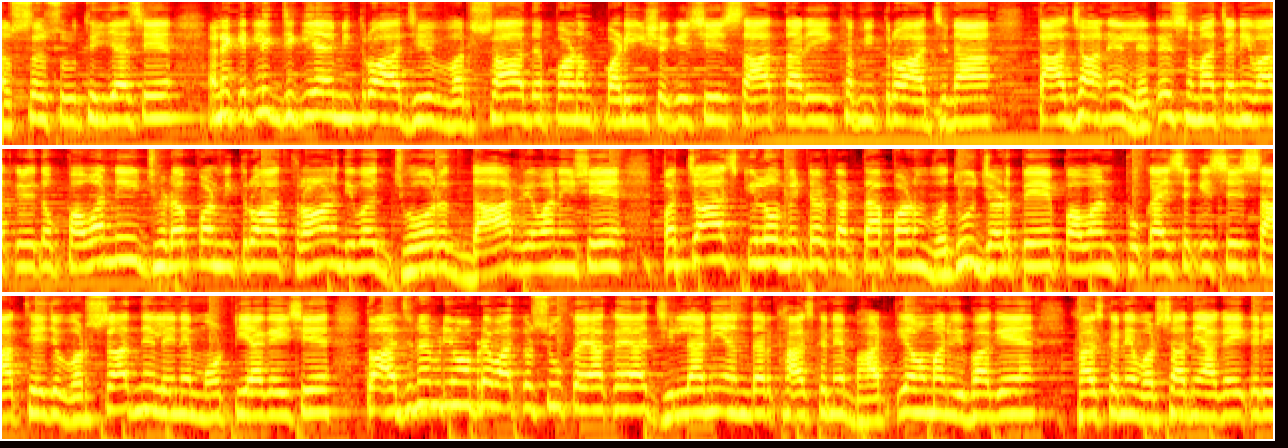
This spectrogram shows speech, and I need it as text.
અસર શરૂ થઈ જશે અને કેટલીક જગ્યાએ મિત્રો આજે વરસાદ પણ પડી શકે છે. સાત તારીખ મિત્રો આજના તાજા અને લેટેસ્ટ સમાચારની વાત કરીએ તો પવનની ઝડપ પણ મિત્રો આ ત્રણ દિવસ જોરદાર રહેવાની છે. પચાસ કિલોમીટર કરતાં પણ વધુ ઝડપે પવન ફૂંકાઈ શકે છે. સાથે જ વરસાદને લઈને મોટી આ ગઈ છે. તો આજના વિડીયોમાં આપણે વાત કરશું કયા કયા જિલ્લાની અંદર ખાસ કરીને ભારતીય હવામાન વિભાગે ખાસ કરીને વરસાદની આગાહી કરી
